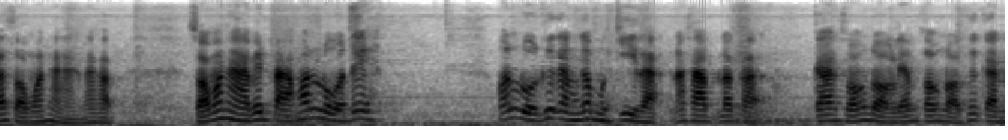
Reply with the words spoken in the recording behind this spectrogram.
ละสองพันหานะครับสองพันหาเป็นปากฮอนโหลดด้วยฮอนโหลดคือกันก็เมื่อกี้แหละนะครับ แล้วก็กลางสองดอกแหลมสองดอกคือกัน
